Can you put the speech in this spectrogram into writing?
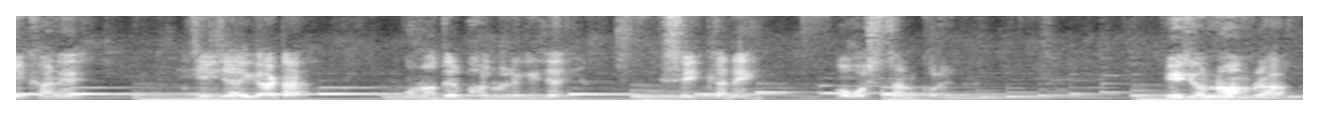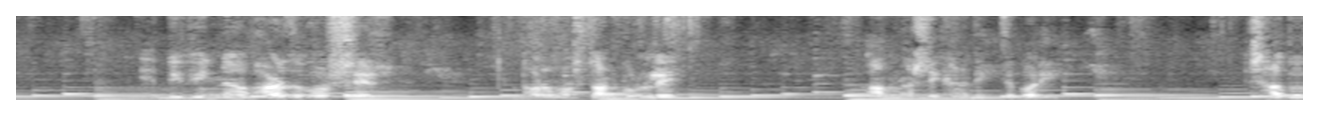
যেখানে যে জায়গাটা ওনাদের ভালো লেগে যায়, সেইখানে অবস্থান করেন। এই জন্য আমরা বিভিন্ন ভারতবর্ষের ধর্মস্থান ঘুরলে আমরা সেখানে দেখতে পারি। সাধু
